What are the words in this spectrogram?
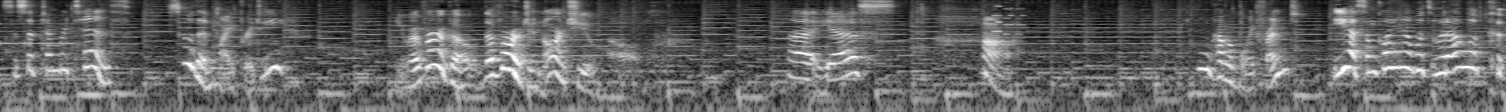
It's September 10th. So then, my pretty. You're a Virgo, the Virgin, aren't you? Oh. Uh, yes. Huh. You have a boyfriend? Yes, I'm going out with, co-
